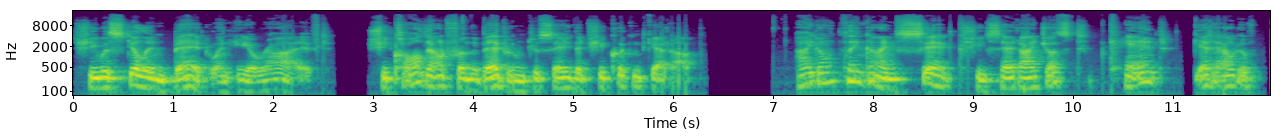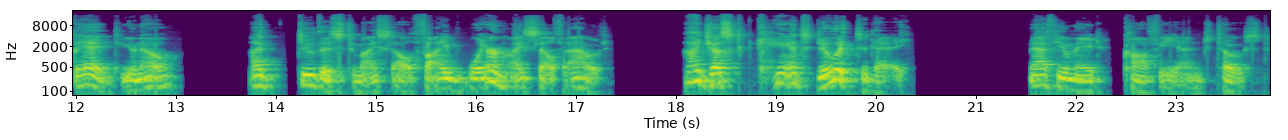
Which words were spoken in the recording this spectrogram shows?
she was still in bed when he arrived. She called out from the bedroom to say that she couldn't get up. I don't think I'm sick, she said. I just can't get out of bed, you know. I do this to myself. I wear myself out. I just can't do it today. Matthew made coffee and toast.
